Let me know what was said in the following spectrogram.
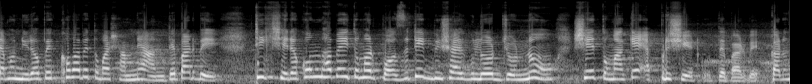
যেমন নিরপেক্ষভাবে তোমার সামনে আনতে পারবে, ঠিক সেরকমভাবেই তোমার পজিটিভ বিষয়গুলোর জন্য সে তোমাকে অ্যাপ্রিসিয়েট করতে পারবে। কারণ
